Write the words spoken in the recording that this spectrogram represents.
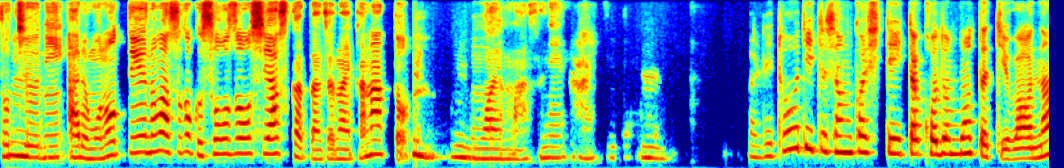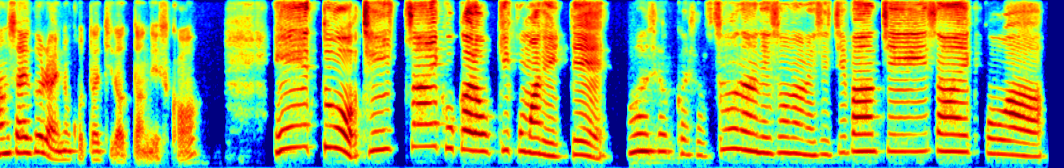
途中にあるものっていうのはすごく想像しやすかったんじゃないかなと思いますね。はい。うんあれ、当日参加していた子どもたちは何歳ぐらいの子たちだったんですか？えーと、ちっちゃい子から大きい子までいて、ああ、そっかそっか。そうなんです、そうなんです。一番小さい子は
